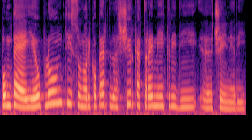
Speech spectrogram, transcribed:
Pompei e Oplonti sono ricoperti da circa 3 metri di eh, ceneri.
